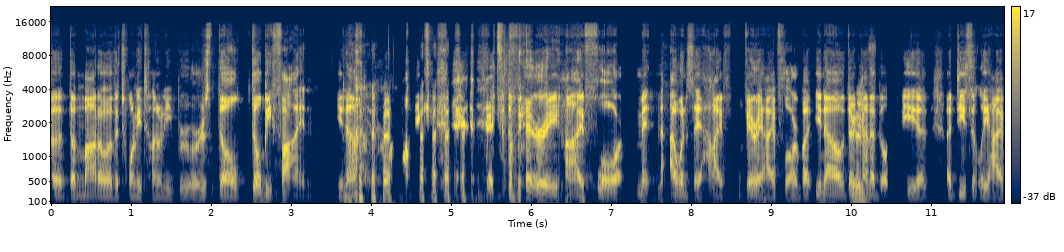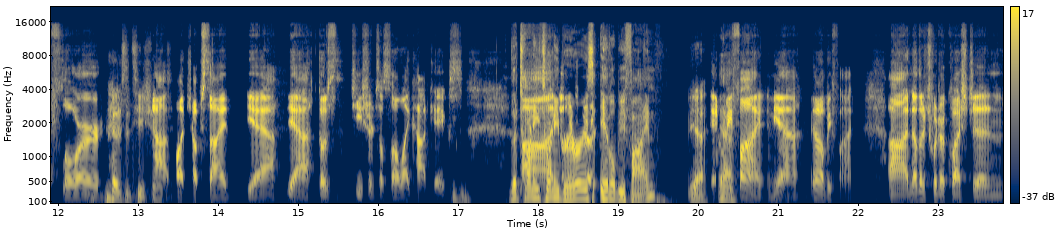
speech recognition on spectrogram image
The the motto of the 2020 Brewers, they'll they'll be fine. You know, it's a very high floor. I wouldn't say high, very high floor, but you know they're kind of built to be a, a decently high floor. There's a t-shirt. Not much upside. Yeah, yeah. Those t-shirts will sell like hotcakes. Mm-hmm. The 2020 uh, Brewers, it'll be fine. Yeah, it'll yeah. be fine. Yeah, it'll be fine. Uh, another Twitter question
